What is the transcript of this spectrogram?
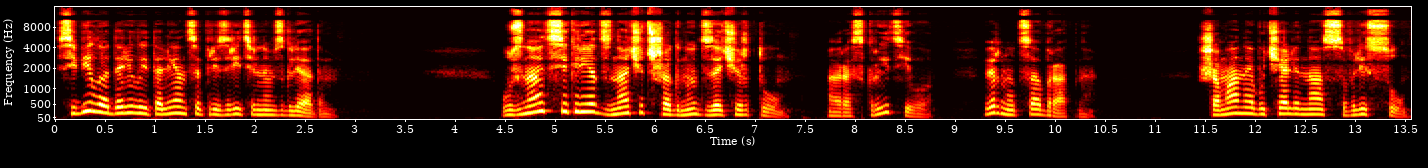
Сибила одарила итальянца презрительным взглядом. «Узнать секрет значит шагнуть за черту, а раскрыть его — вернуться обратно. Шаманы обучали нас в лесу.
